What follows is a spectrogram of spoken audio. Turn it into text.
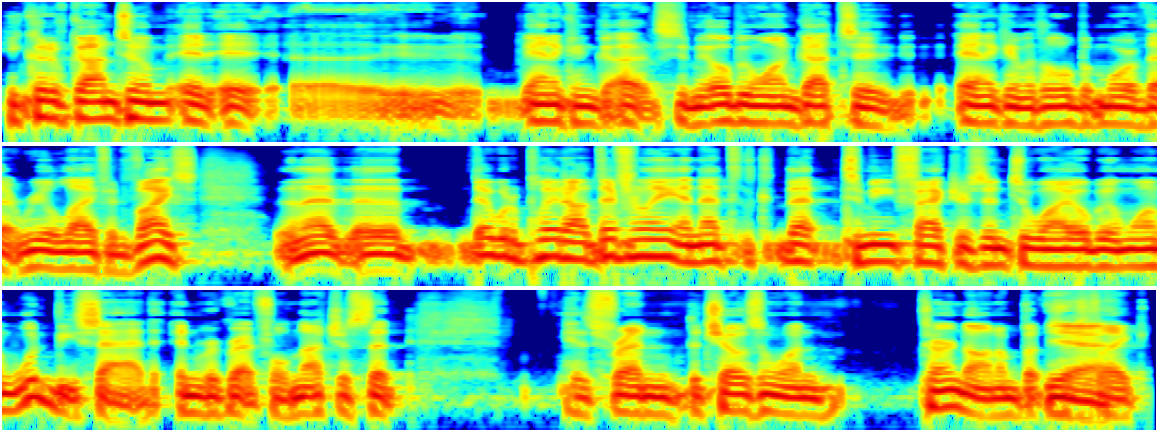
he could have gotten to him, it, it uh, Anakin, uh, excuse me, Obi Wan got to Anakin with a little bit more of that real life advice. Then that uh, that would have played out differently, and that that to me factors into why Obi Wan would be sad and regretful. Not just that his friend, the chosen one, turned on him, but Yeah. just like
